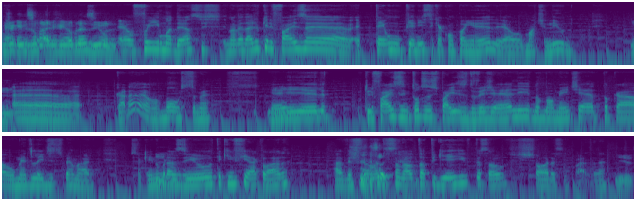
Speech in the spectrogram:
Videogames Live vem ao Brasil, né? Eu fui uma dessas. Na verdade, o que ele faz é. é tem um pianista que acompanha ele, é o Martin Liu. Hum. É, o cara é um monstro, né? E uhum. aí ele. O que ele faz em todos os países do VGL normalmente é tocar o medley de Super Mario. Só que aí no uhum. Brasil tem que enfiar, claro, a versão adicional do Top Gear e o pessoal chora, assim, quase, né? Isso.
